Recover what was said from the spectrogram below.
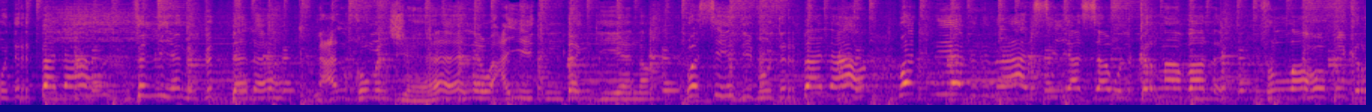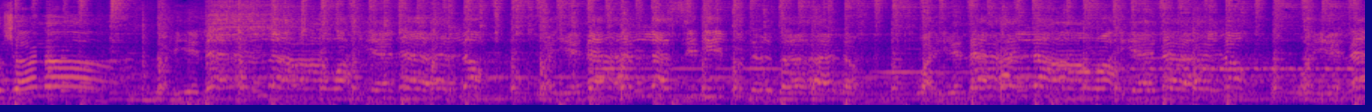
ونربلا في اليم بدلا. نعلقو من الجهالة وعيد ندنقي أنا وسيدي بودربلا ابن مع السياسة والكرنفال. في الله وفيك رجانا وهي لا لا وهي لا لا. وهي لا لا سيدي بودربلا وهي لا لا وهي لا لا. وهي لا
